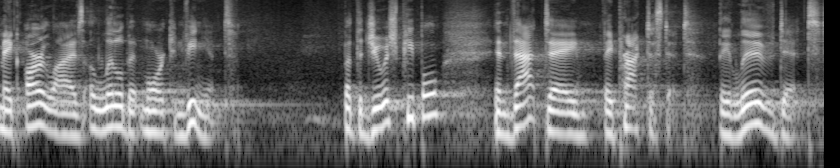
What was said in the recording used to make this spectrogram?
make our lives a little bit more convenient. But the Jewish people, in that day, they practiced it, they lived it,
